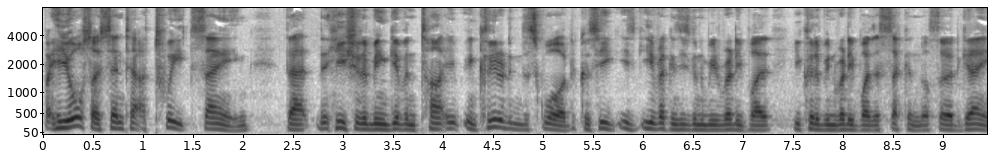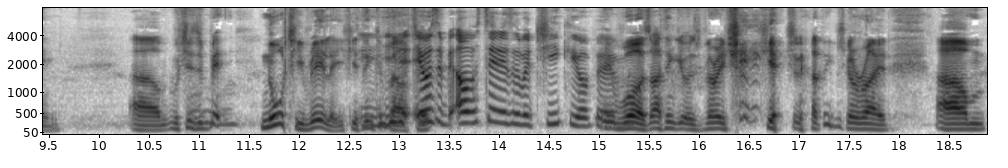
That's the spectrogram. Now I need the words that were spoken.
but he also sent out a tweet saying that, that he should have been given time, included in the squad, because he he reckons he's going to be ready by he could have been ready by the second or third game, um, which is a bit naughty, really, if you think about Yeah, it. it was a bit, I would say it's a bit cheeky of him. It was. I think it was very cheeky. Actually, I think you're right. Um,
